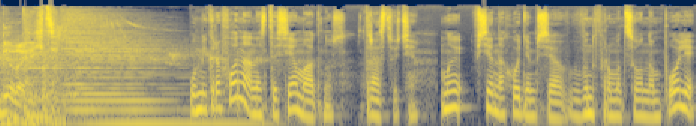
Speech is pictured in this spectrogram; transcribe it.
Поговорить. У микрофона Анастасия Магнус. Здравствуйте. Мы все находимся в информационном поле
